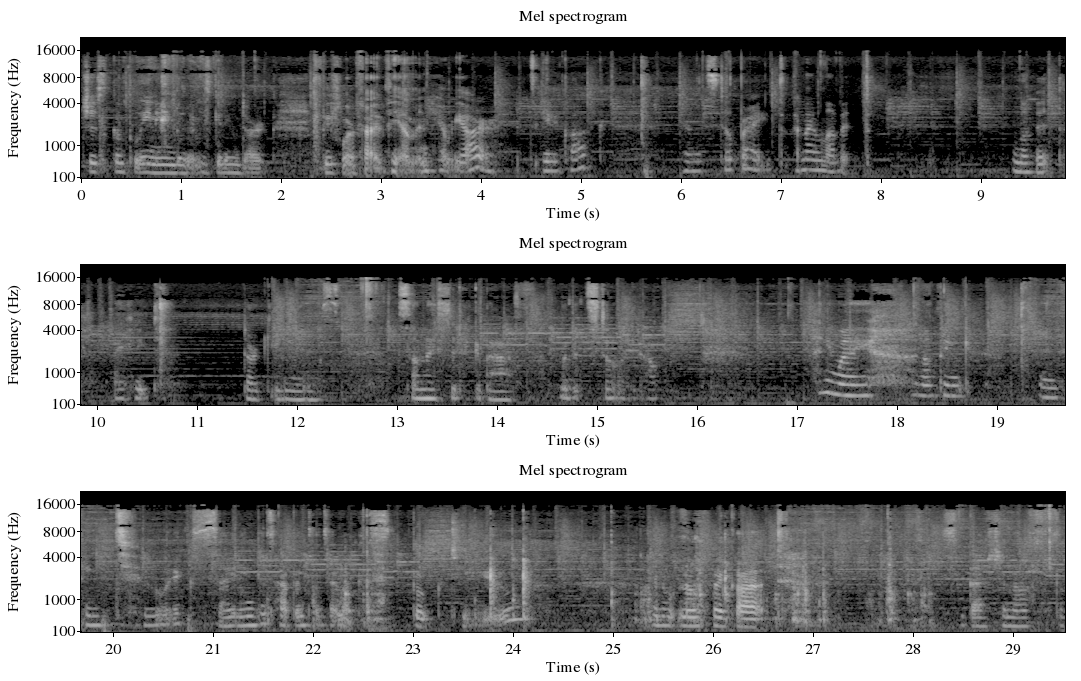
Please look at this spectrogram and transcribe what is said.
just complaining that it was getting dark before 5 p.m. and here we are. It's 8 o'clock and it's still bright and I love it. Love it. I hate dark evenings. It's so nice to take a bath when it's still light out. Anyway, I don't think anything too exciting has happened since I spoke to you. I don't know if I got Sebastian off the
